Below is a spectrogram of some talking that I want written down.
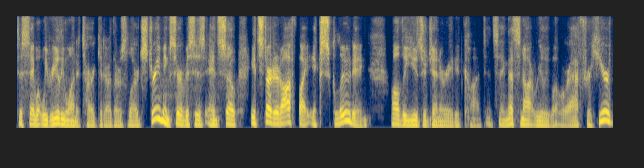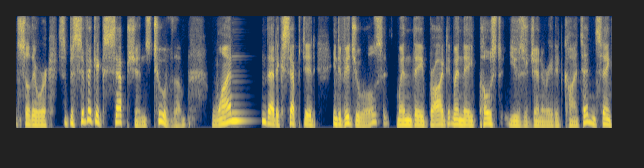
to say what we really want to target are those large streaming services and so it started off by excluding all the user generated content saying that's not really what we're after here. So there were specific exceptions two of them. One that accepted individuals when they broad when they post user generated content and saying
